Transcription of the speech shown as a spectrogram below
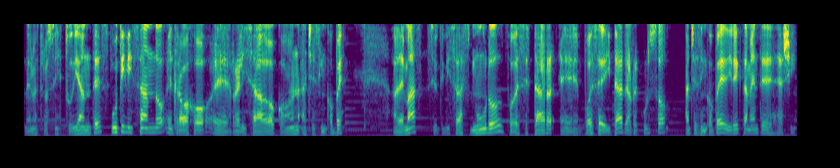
de nuestros estudiantes utilizando el trabajo eh, realizado con H5P. Además, si utilizas Moodle, puedes, estar, eh, editar el recurso H5P directamente desde allí.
